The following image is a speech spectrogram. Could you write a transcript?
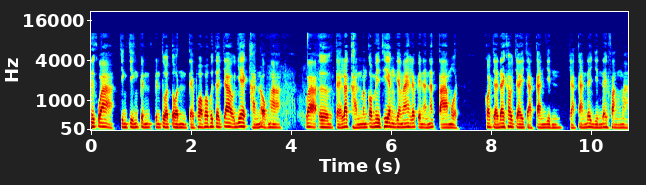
นึกว่าจริง ๆ เป็นเป็นตัวตน แต่พอพระพุทธเจ้าแยกขันออกมา ว่าเออแต่ละขันมันก็ไม่เที่ยงใช่ไหมแล้วเป็นอนัตตาหมด ก็จะได้เข้าใจจากการยินจากการได้ยินได้ฟังมา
